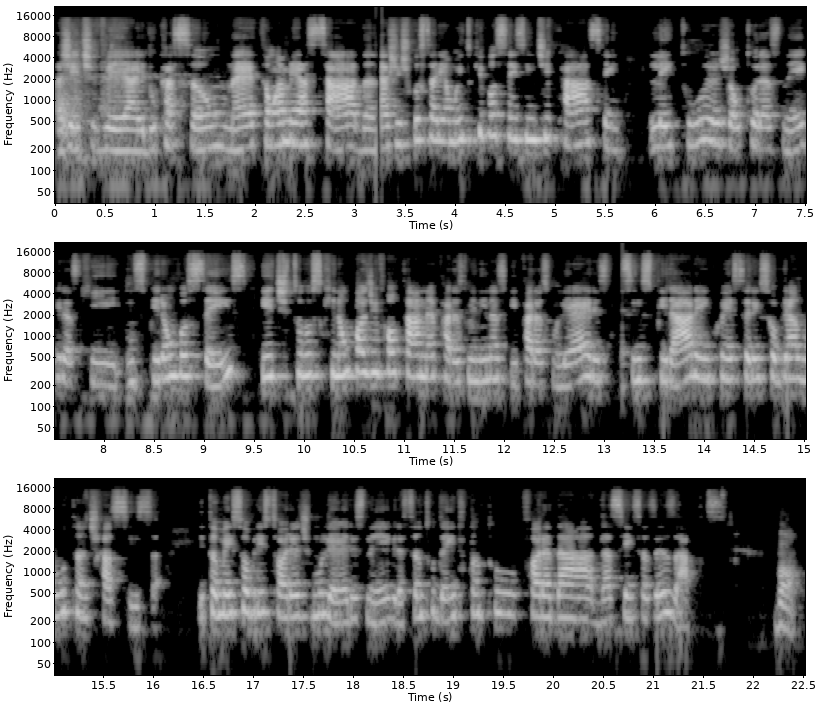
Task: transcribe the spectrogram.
a gente vê a educação, né, tão ameaçada. A gente gostaria muito que vocês indicassem leituras de autoras negras que inspiram vocês e títulos que não podem faltar, né, para as meninas e para as mulheres se inspirarem e conhecerem sobre a luta antirracista e também sobre história de mulheres negras, tanto dentro quanto fora da, das ciências exatas. Bom,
